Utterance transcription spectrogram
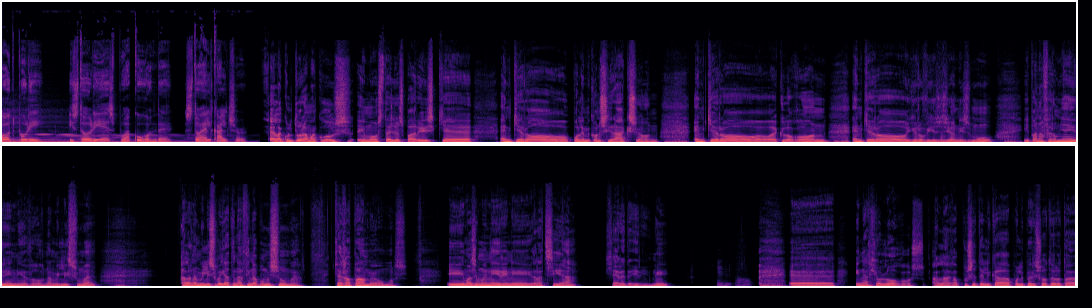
Pod Puri. Ιστορίες που ακούγονται στο El Culture. Έλα κουλτούρα μ' ακούς, είμαι ο Στέλιος Παρής και εν καιρό πολεμικών σειράξεων, εν καιρό εκλογών, εν καιρό Eurovisionισμού είπα να φέρω μια ειρήνη εδώ να μιλήσουμε αλλά να μιλήσουμε για την Αθήνα που μισούμε και αγαπάμε όμως. Η, μαζί μου είναι η Ειρήνη Γρατσία, χαίρετε Ειρήνη. Ε, είναι αρχαιολόγος, αλλά αγαπούσε τελικά πολύ περισσότερο τα,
